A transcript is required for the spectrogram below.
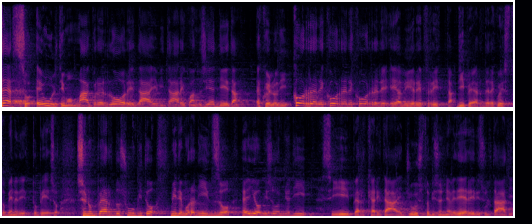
Terzo e ultimo macro errore da evitare quando si è a dieta è quello di correre, correre, correre e avere fretta di perdere questo benedetto peso. Se non perdo subito mi demoralizzo e io ho bisogno di... Sì, per carità, è giusto, bisogna vedere i risultati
